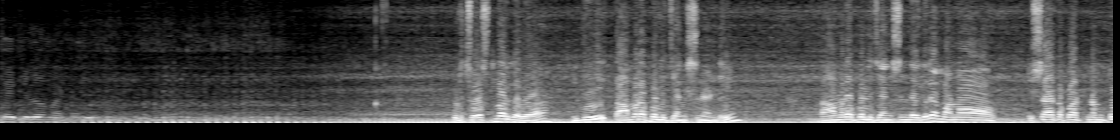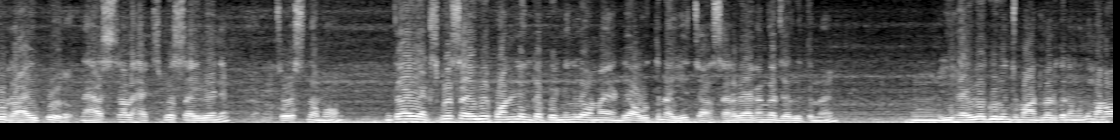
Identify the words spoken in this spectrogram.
ముప్పై కిలోమీటర్లు. ఇప్పుడు చూస్తున్నారు కదా ఇది తామరపల్లి జంక్షన్ అండి. తామరపల్లి జంక్షన్ దగ్గర మనం Visakhapatnam to Raipur national express హైవేని చూస్తున్నాము. ఇంకా ఈ ఎక్స్ప్రెస్ హైవే పనులు ఇంకా పెండింగ్లో ఉన్నాయండి అవుతున్నాయి చా శరవేగంగా జరుగుతున్నాయి. ఈ హైవే గురించి మాట్లాడుకునే ముందు మనం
